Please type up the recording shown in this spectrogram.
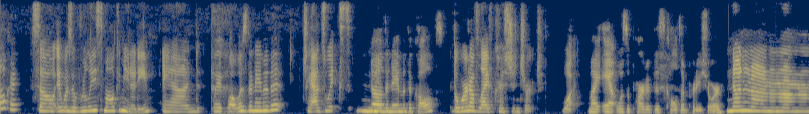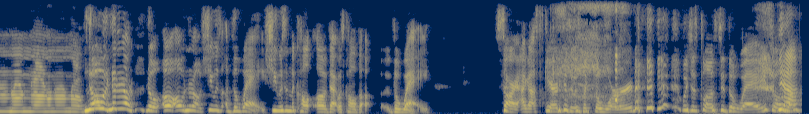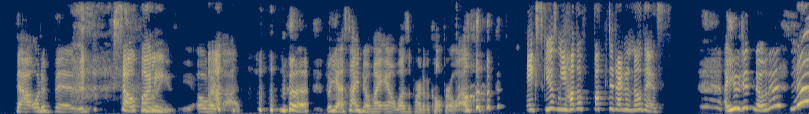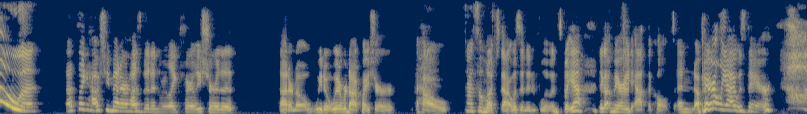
Oh, okay. So it was a really small community, and wait, what was the name of it? Chadswick's. No, the name of the cult. The Word of Life Christian Church. What? My aunt was a part of this cult. I'm pretty sure. No, no, no, no, no, no, no, no, no, no, no, no. No, no, no, no, no. Oh, oh, no, no. She was the Way. She was in the cult. Oh, that was called the the Way. Sorry, I got scared because it was like the word, which is close to the Way. So yeah, like, that would have been so funny. Crazy. Oh my god. But yeah, side note, my aunt was a part of a cult for a while. Excuse me, how the fuck did I not know this? Uh, you didn't know this? No. That's like how she met her husband, and we're like fairly sure that I don't know. We don't. We were not quite sure how that's so much whole... that was an influence. But yeah, they got married at the cult, and apparently I was there.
